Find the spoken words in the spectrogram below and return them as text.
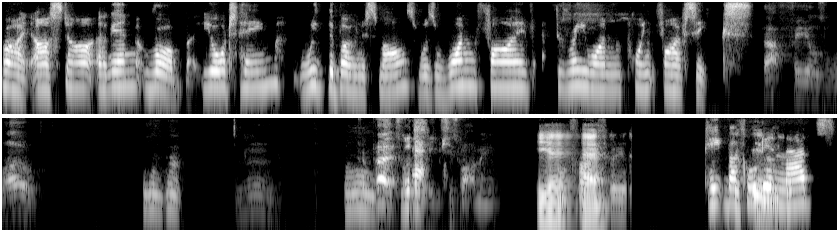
Right, I'll start again. Rob, your team with the bonus miles was 1531.56. That feels low. Mm-hmm. Mm. Compared to Yeah. other weeks, is what I mean. Yeah. Five, three. Keep buckled in, lads.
